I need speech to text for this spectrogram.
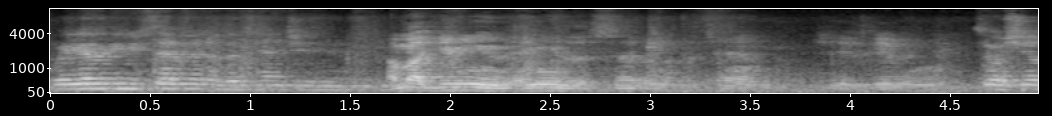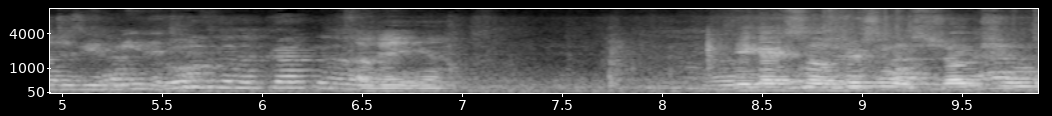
Well, you gotta give me seven of the ten she's giving me. I'm not giving you any of the seven of the ten she's giving me. So she'll just give me the ten. Who's gonna cut the? Okay, yeah. Okay, guys, so here's some instructions.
